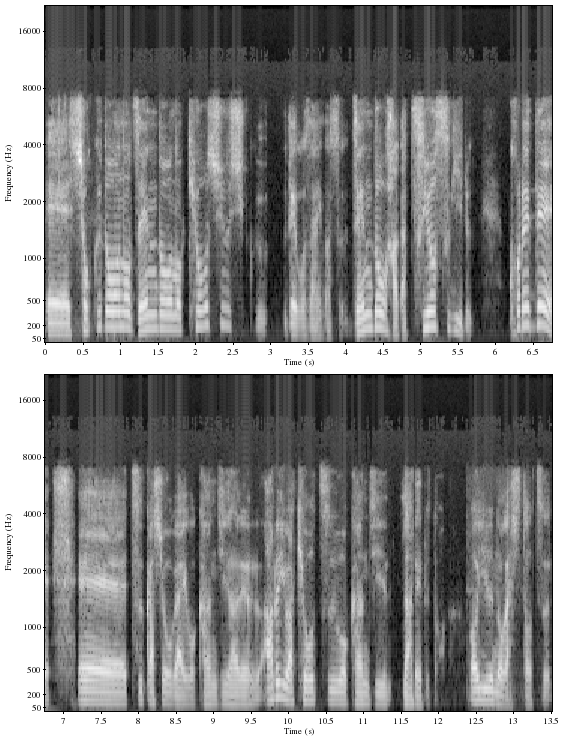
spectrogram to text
えー、食道の前動の強収縮でございます。蠕動波が強すぎる。これで、えー、通過障害を感じられる、あるいは胸痛を感じられると。いうのが一つ。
